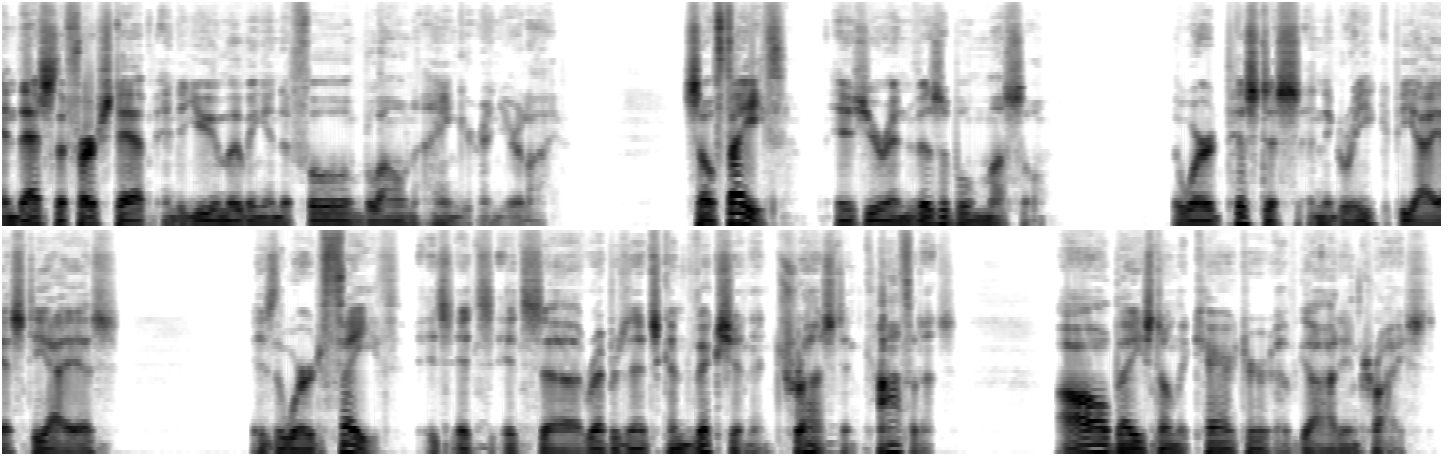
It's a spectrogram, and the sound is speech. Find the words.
And that's the first step into you moving into full blown anger in your life. So faith is your invisible muscle. The word pistis in the Greek, P-I-S-T-I-S, is the word faith. It's it's it's uh, represents conviction and trust and confidence, all based on the character of God in Christ.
